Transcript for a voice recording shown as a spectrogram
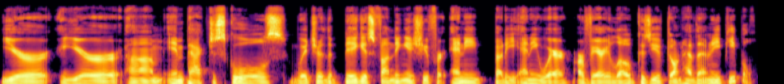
Your your um, impact to schools, which are the biggest funding issue for anybody anywhere, are very low because you don't have that many people.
